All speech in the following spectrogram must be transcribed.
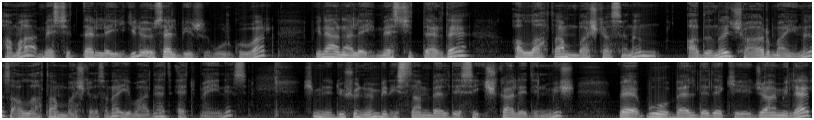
Ama mescitlerle ilgili özel bir vurgu var. Binaenaleyh mescitlerde Allah'tan başkasının adını çağırmayınız. Allah'tan başkasına ibadet etmeyiniz. Şimdi düşünün bir İslam beldesi işgal edilmiş ve bu beldedeki camiler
